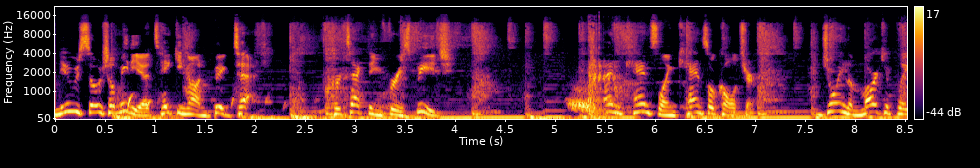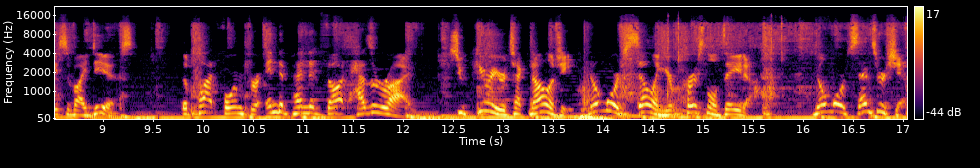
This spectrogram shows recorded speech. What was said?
new social media taking on big tech, protecting free speech, and canceling cancel culture. Join the marketplace of ideas. The platform for independent thought has arrived. Superior technology. No more selling your personal data. No more censorship.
